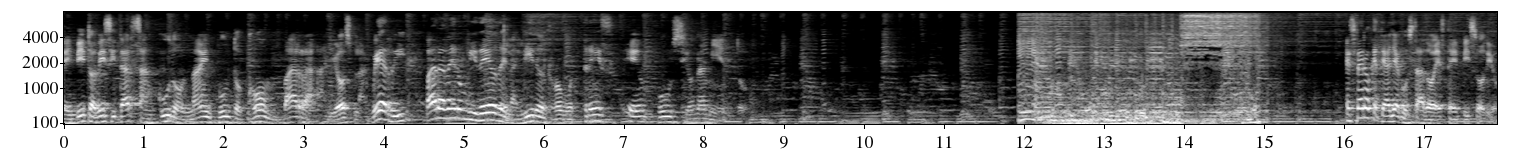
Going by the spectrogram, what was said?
Te invito a visitar sancudoonline.com barra adiós Blackberry para ver un video de la Little Robot 3 en funcionamiento. Espero que te haya gustado este episodio.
